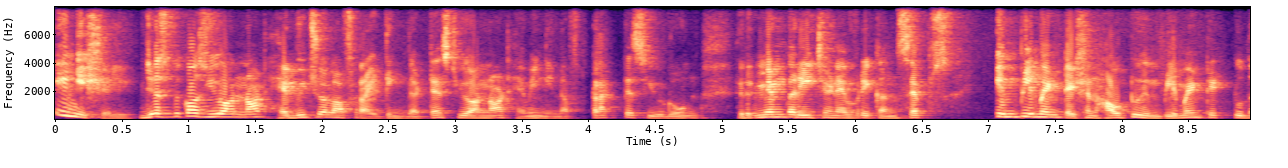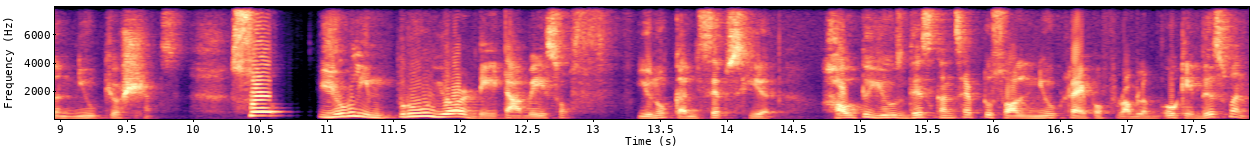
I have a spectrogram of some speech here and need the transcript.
initially. Just because you are not habitual of writing the test, you are not having enough practice, you don't remember each and every concept's implementation, how to implement it to the new questions. So you will improve your database of you know concepts here how to use this concept to solve new type of problem okay this one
